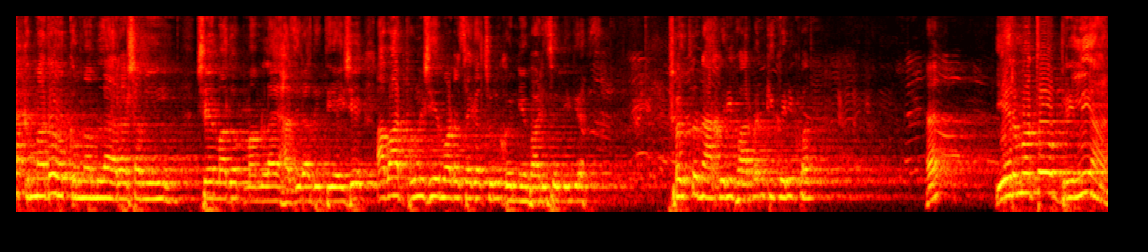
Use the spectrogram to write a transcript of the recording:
এক মাদক মামলার আসামি সে মাদক মামলায় হাজিরা দিতে এসে আবার পুলিশের মোটর সাইকেল চুরি করে নিয়ে বাড়ি চলে গেছে সত্য না করি, পারবেন কি করি কর হ্যাঁ? এর মতো ব্রিলিয়ান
